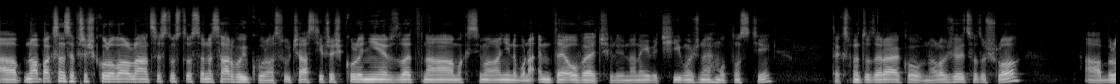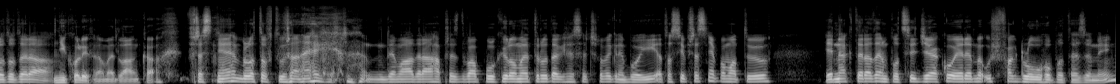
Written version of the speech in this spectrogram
A, no a pak jsem se přeškoloval na cestnu 172. Na součástí přeškolení je vzlet na maximální nebo na MTOV, čili na největší možné hmotnosti. Tak jsme to teda jako naložili, co to šlo. A bylo to teda Nikoliv na medlánkách. Přesně, bylo to v Tuřanech, kde má dráha přes 2,5 kilometru, takže se člověk nebojí. A to si přesně pamatuju. Jednak teda ten pocit, že jako jedeme už fakt dlouho po té zemi,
